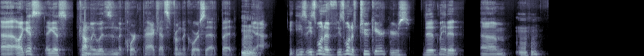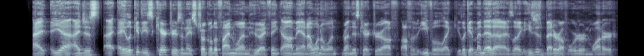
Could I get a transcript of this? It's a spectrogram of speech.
Uh, well, I guess I guess Kamui Woods is in the Quirk pack. That's from the core set, but Mm. you know, he's he's one of he's one of two characters that have made it. Um, hmm I yeah, I just I, I look at these characters and I struggle to find one who I think, oh man, I want to run this character off off of evil. Like you look at Mineta, it's like he's just better off order and water.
